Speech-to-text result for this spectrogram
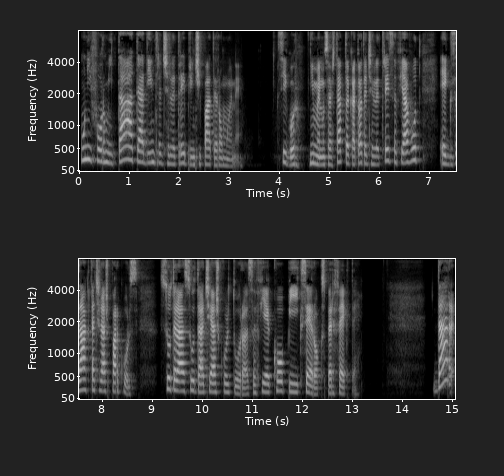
uniformitatea dintre cele trei principate române. Sigur, nimeni nu se așteaptă ca toate cele trei să fie avut exact același parcurs, 100% aceeași cultură, să fie copii Xerox perfecte. Dar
